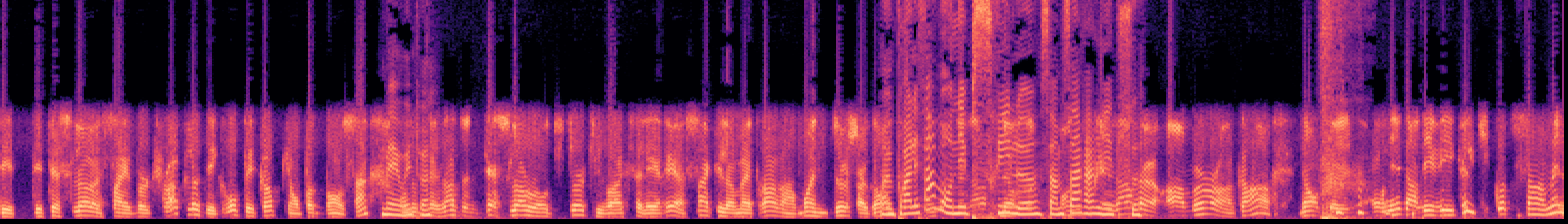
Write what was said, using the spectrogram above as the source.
des, des Tesla Cybertruck, là, des gros pick-up qui n'ont pas de bon sens. Mais ben on nous présente une Tesla Roadster qui va accélérer à 100 km heure en moins de deux secondes. pour aller faire mon épicerie, là, ça me sert à rien de ça. un Hummer encore. Donc, euh, on est dans des véhicules qui coûtent 100 000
